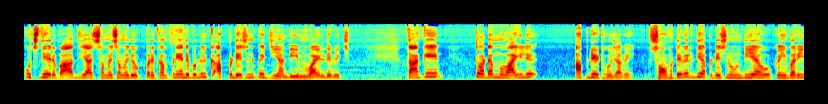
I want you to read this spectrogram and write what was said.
ਕੁਝ ਦੇਰ ਬਾਅਦ ਜਾਂ ਸਮੇਂ-ਸਮੇਂ ਦੇ ਉੱਪਰ ਕੰਪਨੀਆਂ ਦੇ ਵੱਲੋਂ ਇੱਕ ਅਪਡੇਸ਼ਨ ਭੇਜੀ ਜਾਂਦੀ ਹੈ ਮੋਬਾਈਲ ਦੇ ਵਿੱਚ। ਤਾਂ ਕਿ ਤੁਹਾਡਾ ਮੋਬਾਈਲ ਅਪਡੇਟ ਹੋ ਜਾਵੇ। ਸੌਫਟਵੇਅਰ ਦੀ ਅਪਡੇਸ਼ਨ ਹੁੰਦੀ ਹੈ, ਉਹ ਕਈ ਵਾਰੀ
